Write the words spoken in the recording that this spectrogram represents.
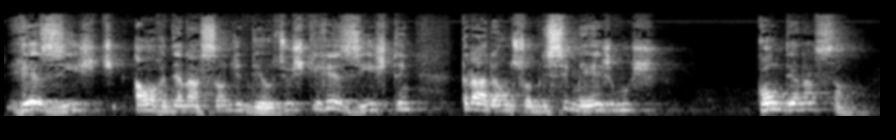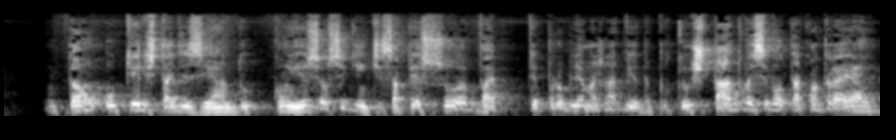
resiste à ordenação de Deus, e os que resistem trarão sobre si mesmos condenação. Então, o que ele está dizendo com isso é o seguinte: essa pessoa vai ter problemas na vida, porque o Estado vai se voltar contra ela.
